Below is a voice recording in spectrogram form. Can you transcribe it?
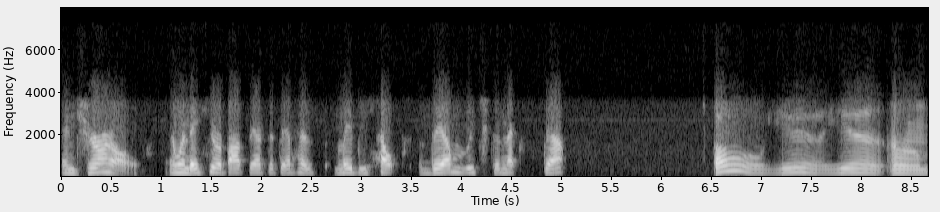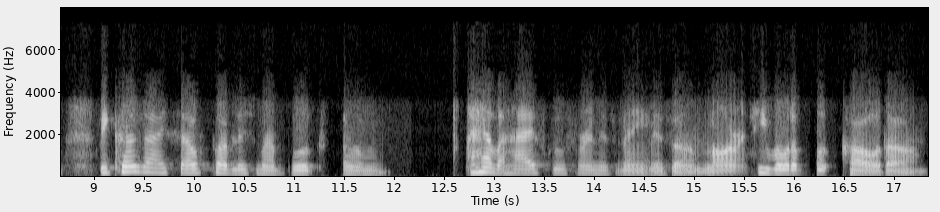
and journal, and when they hear about that, that that has maybe helped them reach the next step. Oh yeah, yeah. Um, because I self-published my books, um, I have a high school friend. His name is um Lawrence. He wrote a book called um,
